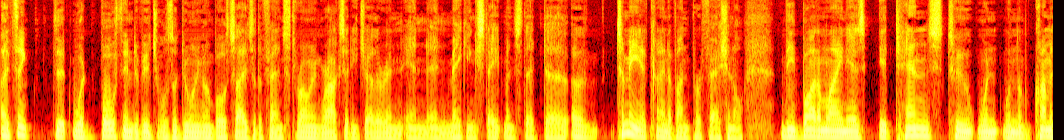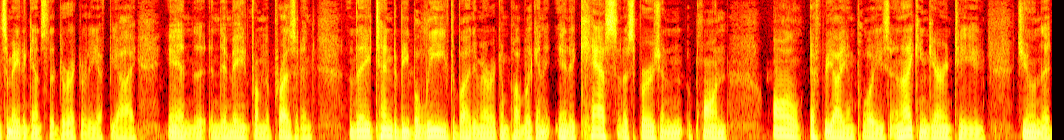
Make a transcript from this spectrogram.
I think that what both individuals are doing on both sides of the fence, throwing rocks at each other and, and, and making statements that, uh, uh, to me, are kind of unprofessional. The bottom line is it tends to, when, when the comments are made against the director of the FBI and, and they're made from the president, they tend to be believed by the American public and, and it casts an aspersion upon all FBI employees, and I can guarantee you, June, that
